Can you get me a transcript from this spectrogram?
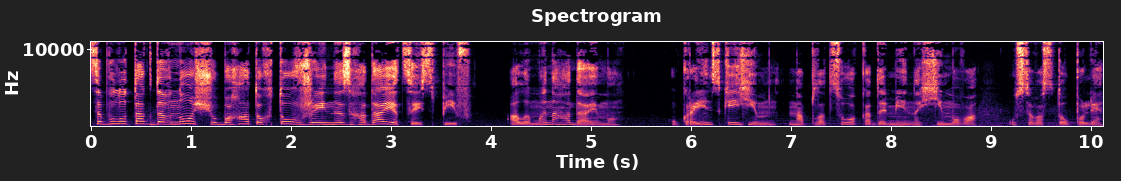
Це було так давно, що багато хто вже й не згадає цей спів. Але ми нагадаємо український гімн на плацу Академії Нахімова у Севастополі,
